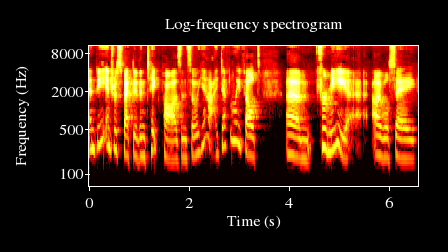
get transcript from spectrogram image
and be introspective and take pause. And so, yeah, I definitely felt, um, for me, I will say,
